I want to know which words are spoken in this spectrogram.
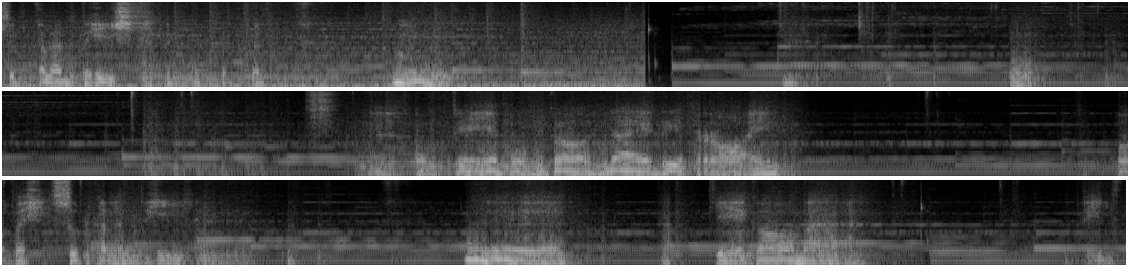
สุดการันตีอืม เคผมก็ได้เรียบร้อยโอเคสุดการันตีเออโอเคก็มาไลฟ์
